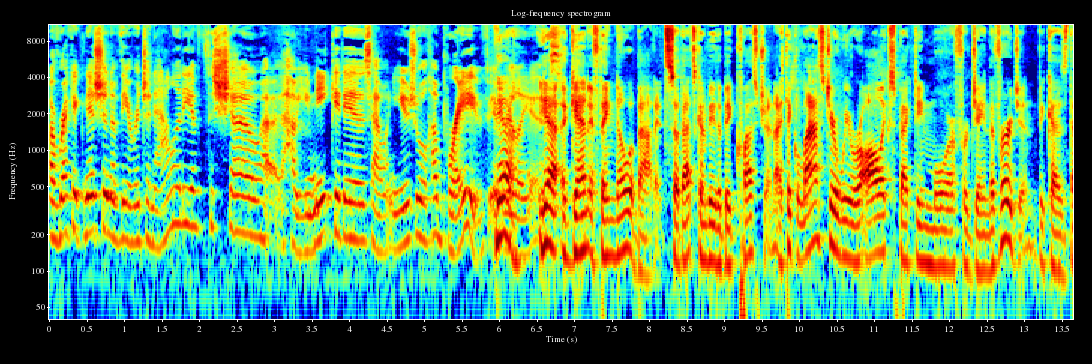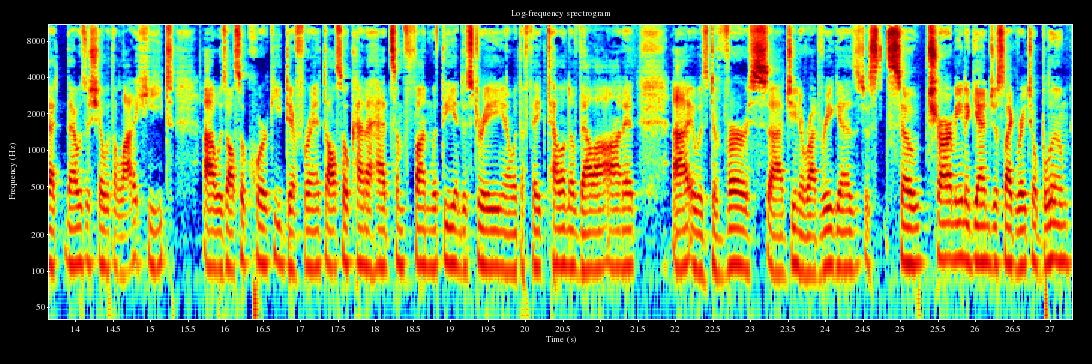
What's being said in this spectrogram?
a recognition of the originality of the show, how, how unique it is, how unusual, how brave it yeah, really is. yeah. Again, if they know about it, so that's going to be the big question. I think last year we were all expecting more for Jane the Virgin because that that was a show with a lot of heat. Uh, was also quirky, different. Also, kind of had some fun with the industry. You know, with a fake telenovela on it. Uh, it was diverse. Uh, Gina Rodriguez, just so charming. Again, just like Rachel Bloom,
